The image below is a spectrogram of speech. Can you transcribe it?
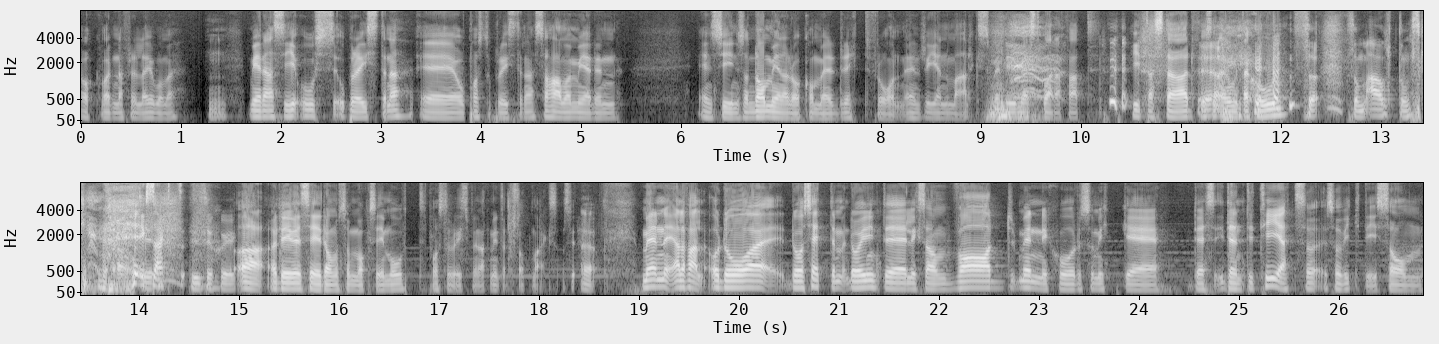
och vad dina föräldrar jobbar med. Mm. Medan hos operaisterna eh, och postoperaisterna så har man mer en, en syn som de menar då kommer direkt från en ren Marx. Men det är mest bara för att hitta stöd för sin Ja. argumentation. Så, som allt de göra. Exakt. Det är så sjukt. Ja, och det vill säga de som också är emot postoperaismen, att de inte har förstått Marx. Ja. Men i alla fall, och då, då, sätter, då är det inte liksom vad människor så mycket, dess identitet så, så viktig som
